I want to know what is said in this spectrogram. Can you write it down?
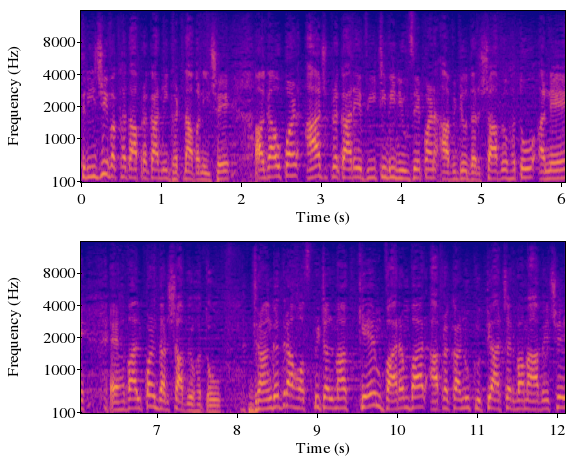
ત્રીજી વખત આ પ્રકારની ઘટના બની છે. અગાઉ પણ આ જ પ્રકારે વીટીવી ન્યૂઝે પણ આ વીડિયો દર્શાવ્યો હતો અને અહેવાલ પણ દર્શાવ્યો હતો. ધ્રાંગધ્રા હોસ્પિટલમાં કેમ વારંવાર આ પ્રકારનું કૃત્ય આચરવામાં આવે છે?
